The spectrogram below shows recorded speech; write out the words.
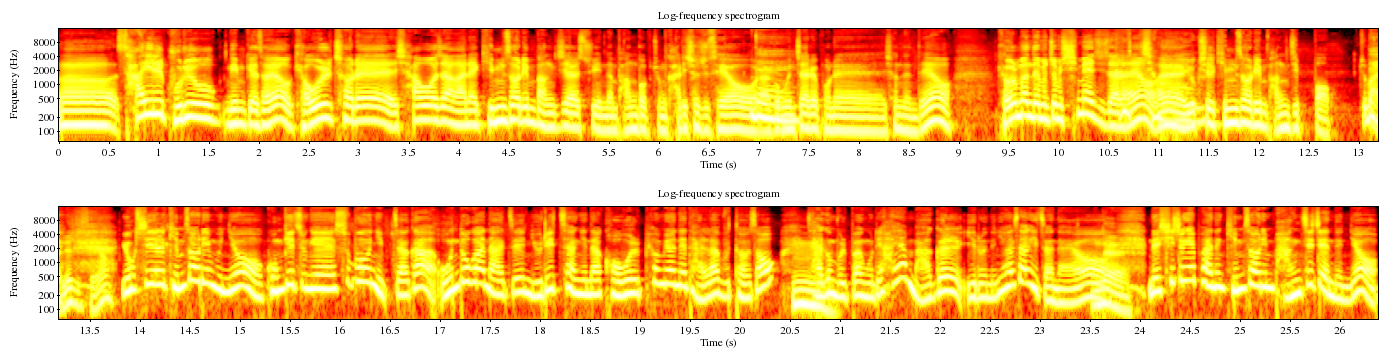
어, 4196님께서요, 겨울철에 샤워장 안에 김서림 방지할 수 있는 방법 좀 가르쳐 주세요. 라고 네. 문자를 보내셨는데요. 겨울만 되면 좀 심해지잖아요. 그렇죠. 예, 욕실 김서림 방지법 좀 네. 알려주세요. 욕실 김서림은요 공기 중에 수분 입자가 온도가 낮은 유리창이나 거울 표면에 달라붙어서 음. 작은 물방울이 하얀 막을 이루는 현상이잖아요. 네. 근데 시중에 파는 김서림 방지제는요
